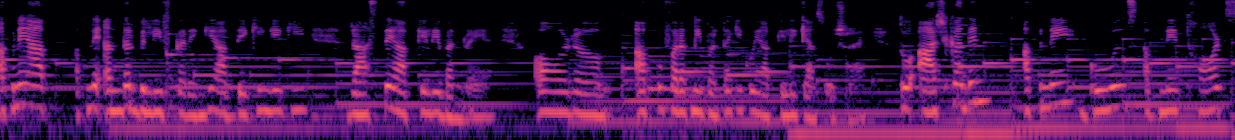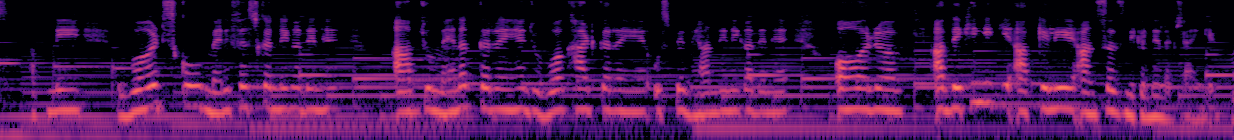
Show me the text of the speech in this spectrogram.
अपने आप, अपने अंदर बिलीव करेंगे, आप देखेंगे कि रास्ते आपके लिए बन रहे हैं और आपको फ़र्क नहीं पड़ता कि कोई आपके लिए क्या सोच रहा है। तो आज का दिन अपने गोल्स अपने थॉट्स अपने वर्ड्स को मैनिफेस्ट करने का दिन है। आप जो मेहनत कर रहे हैं, जो वर्क हार्ड कर रहे हैं, उस पर ध्यान देने का दिन है और आप देखेंगे कि आपके लिए आंसर्स निकलने लग जाएँगे।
